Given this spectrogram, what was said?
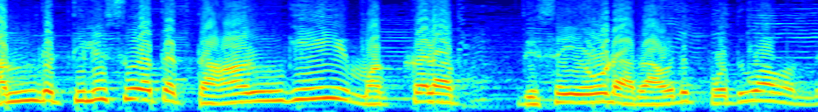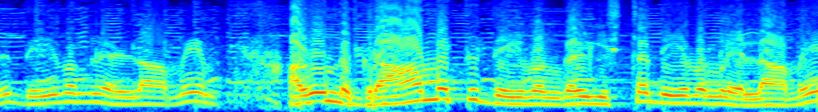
அந்த திரிசுவத்தை தாங்கி மக்களை திசையோடு அதாவது பொதுவாக வந்து தெய்வங்கள் எல்லாமே அதுவும் இந்த கிராமத்து தெய்வங்கள் இஷ்ட தெய்வங்கள் எல்லாமே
